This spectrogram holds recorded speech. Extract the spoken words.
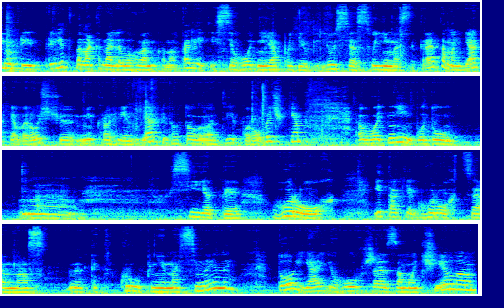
Всім привіт-привіт! Ви на каналі Логовенко Наталі. І сьогодні я поділюся своїми секретами, як я вирощую мікрогрін. Я підготовила дві коробочки. В одній буду е, сіяти горох. І так як горох це в нас е, такі крупні насінини, то я його вже замочила.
